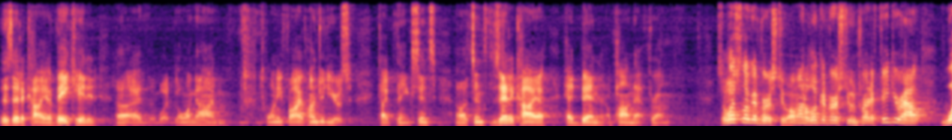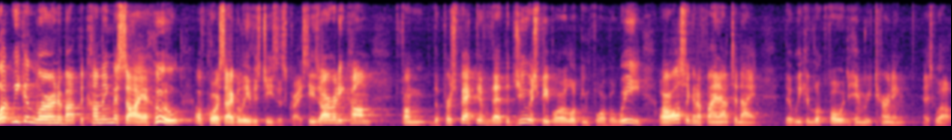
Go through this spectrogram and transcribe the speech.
that Zedekiah vacated. Uh, what going on 2,500 years type thing since uh, since Zedekiah had been upon that throne. So let's look at verse 2. I want to look at verse 2 and try to figure out what we can learn about the coming Messiah, who, of course, I believe is Jesus Christ. He's already come from the perspective that the Jewish people are looking for, but we are also going to find out tonight that we can look forward to him returning as well.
